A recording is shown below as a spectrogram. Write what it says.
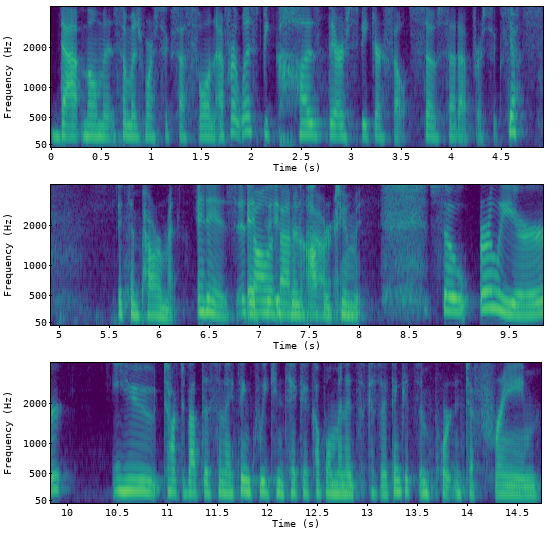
that moment so much more successful and effortless because their speaker felt so set up for success. It's empowerment It is. It's, all about an empowering. opportunity. So earlier you talked about this, and I think we can take a couple minutes because I think it's important to frame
